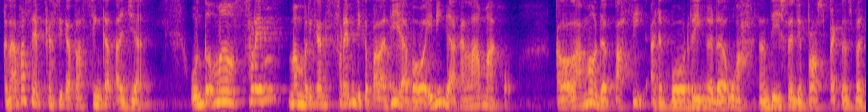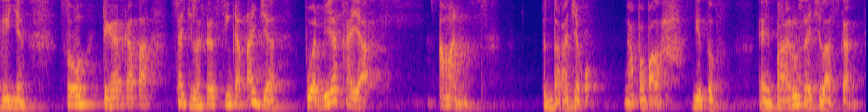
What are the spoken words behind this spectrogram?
kenapa saya kasih kata singkat aja untuk memframe memberikan frame di kepala dia bahwa ini nggak akan lama kok kalau lama udah pasti ada boring ada wah nanti saya di prospek dan sebagainya so dengan kata saya jelaskan singkat aja buat dia kayak aman bentar aja kok nggak apa-apa lah gitu yang baru saya jelaskan.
